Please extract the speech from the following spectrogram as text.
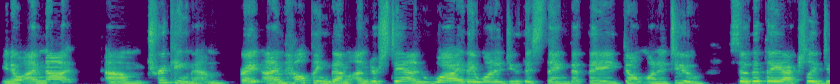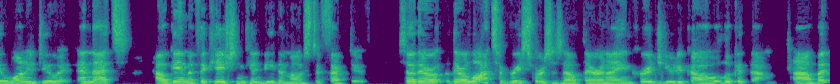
you know, I'm not um, tricking them, right? I'm helping them understand why they want to do this thing that they don't want to do so that they actually do want to do it. And that's how gamification can be the most effective. So there, there are lots of resources out there and I encourage you to go look at them. Uh, but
